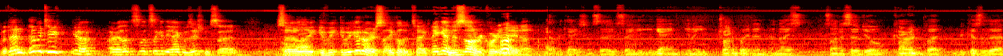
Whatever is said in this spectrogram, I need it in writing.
But then, then we take, you know, all right, let's let's look at the acquisition side. So, Oh, wow. like, if we, if we go to our cycle detect, again, this is all recorded data. Application. So, so you- you're getting, you know, you're trying to put in a, a nice sinusoidal current, but because of the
